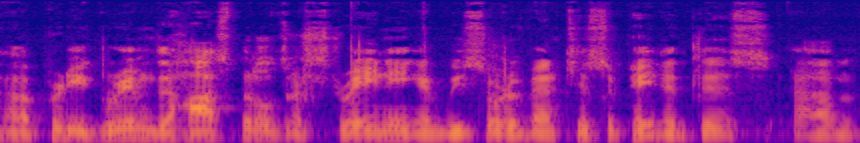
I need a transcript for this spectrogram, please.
uh, pretty grim. The hospitals are straining, and we sort of anticipated this. Um,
